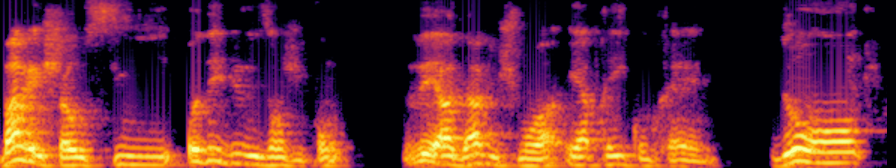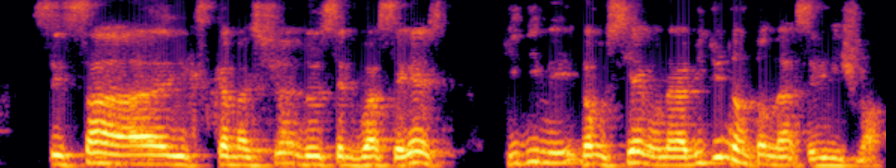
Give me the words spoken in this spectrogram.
Barecha aussi, au début, les anges, ils font, Veada, Lishmoa, et après, ils comprennent. Donc, c'est ça l'exclamation de cette voix céleste qui dit Mais dans le ciel, on a l'habitude d'entendre c'est Lishma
